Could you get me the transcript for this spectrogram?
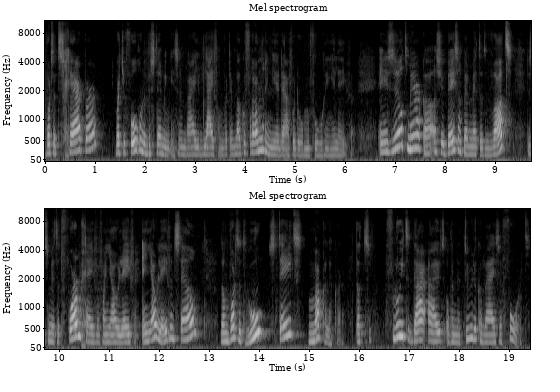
wordt het scherper wat je volgende bestemming is en waar je blij van wordt en welke veranderingen je daarvoor door moet voeren in je leven. En je zult merken als je bezig bent met het wat, dus met het vormgeven van jouw leven en jouw levensstijl, dan wordt het hoe steeds makkelijker. Dat vloeit daaruit op een natuurlijke wijze voort.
